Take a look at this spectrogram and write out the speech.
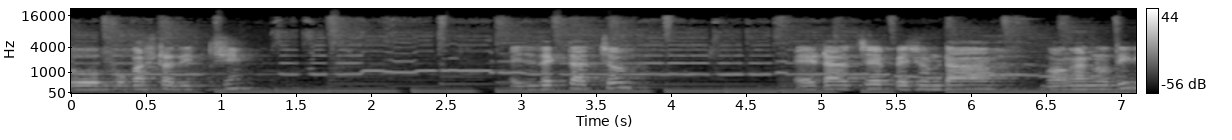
তো ফোকাসটা দিচ্ছি। এই যে দেখতে পাচ্ছ, এটা হচ্ছে পেছনটা গঙ্গা নদী।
